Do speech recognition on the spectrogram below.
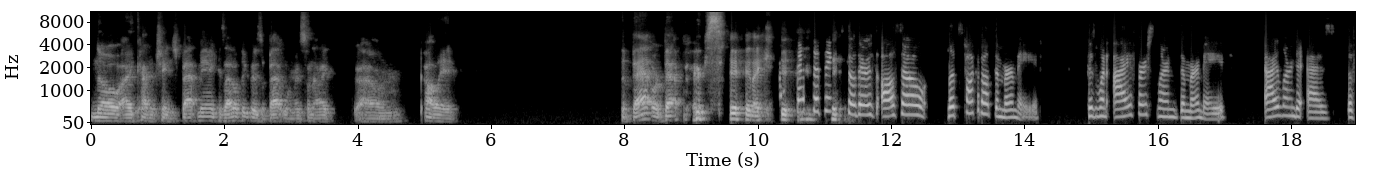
no, I kind of changed Batman because I don't think there's a Batwoman, so now I um call it the Bat or Bat person. I. That's the thing. So there's also, let's talk about the mermaid. Because when I first learned the mermaid, I learned it as the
